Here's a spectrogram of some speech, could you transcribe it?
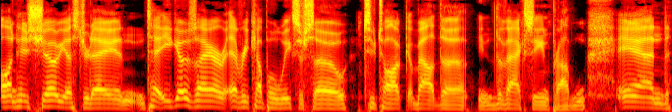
on his show yesterday, and t- he goes there every couple of weeks or so to talk about the the vaccine problem. And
